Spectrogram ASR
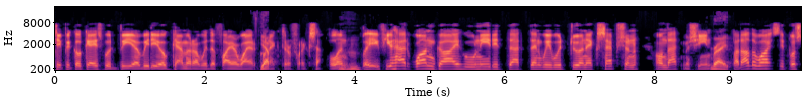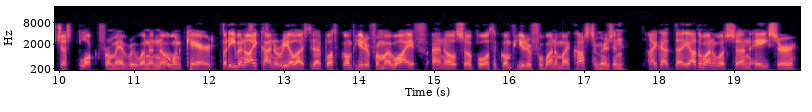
typical case would be a video camera with a Firewire yep. connector, for example. And mm-hmm. if you had one guy who needed that, then we would do an exception on that machine. Right. But otherwise, it was just blocked from everyone and no one cared. But even I kind of realized that I bought a computer for my wife and also bought a computer for one of my customers. And I got the other one was an Acer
